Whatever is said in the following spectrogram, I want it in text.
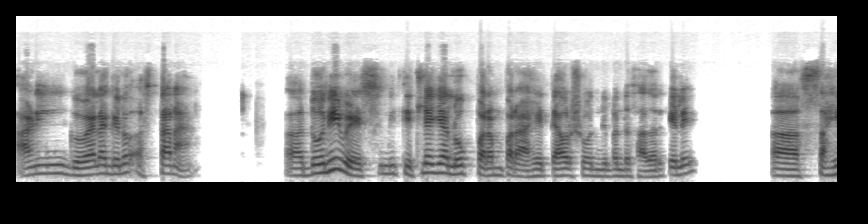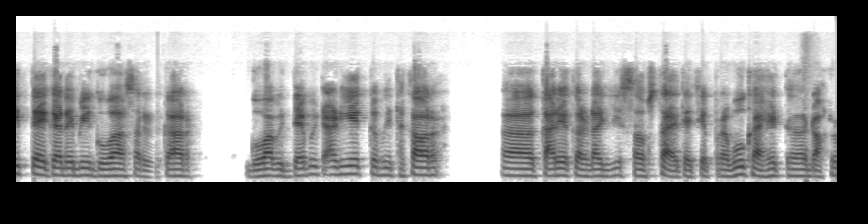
आणि गोव्याला गेलो असताना दोन्ही वेळेस मी तिथल्या ज्या लोक परंपरा आहेत त्यावर शोध निबंध सादर केले. साहित्य अकादमी गोवा सरकार गोवा विद्यापीठ आणि एक मिथकावर कार्य करणारी जी संस्था आहे त्याचे प्रमुख आहेत डॉक्टर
